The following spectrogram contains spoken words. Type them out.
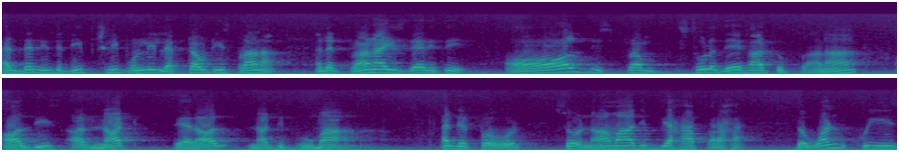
and then in the deep sleep only left out is prana, and that prana is there, iti. All this from stula deha to prana, all these are not, they are all not the bhuma. And therefore, so namadibhyaha paraha, the one who is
